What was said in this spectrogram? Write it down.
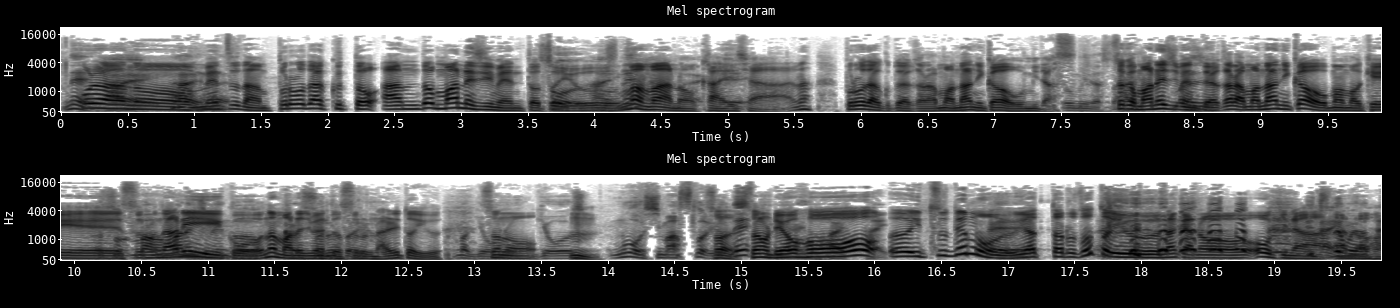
た。ね。これはあの、メンツ団プロダクトマネジメントという、まあまああの会社な、プロダクトやからまあ何かを生み出す。それからマネジメントやからまあ何かをまあまあ経営するなり、こうな、マまあネジメントするなりというその、業うん。務をしますというね。そうです。その両方を、はいつでもやったるぞという、なんかあの、大きな、あの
